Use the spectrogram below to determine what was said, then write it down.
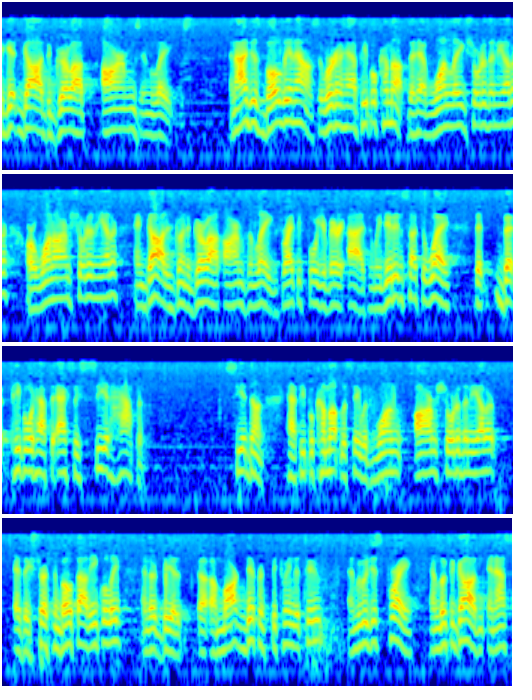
To get God to grow out arms and legs. And I just boldly announced that we're going to have people come up that have one leg shorter than the other or one arm shorter than the other, and God is going to grow out arms and legs right before your very eyes. And we did it in such a way that, that people would have to actually see it happen, see it done. Have people come up, let's say, with one arm shorter than the other, as they stretch them both out equally, and there'd be a, a marked difference between the two. And we would just pray and look to God and ask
